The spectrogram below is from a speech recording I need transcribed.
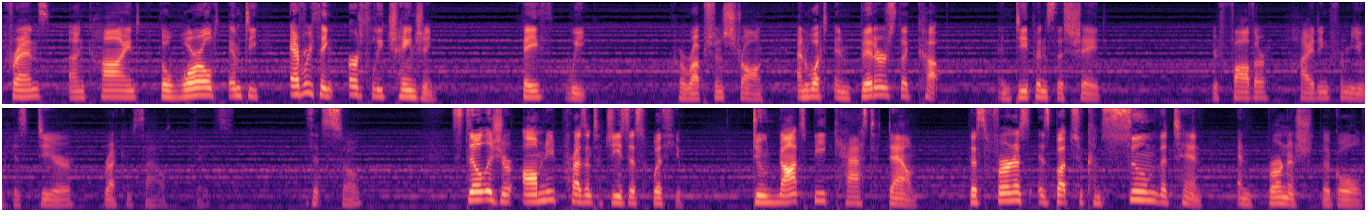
Friends unkind, the world empty, everything earthly changing, faith weak, corruption strong, and what embitters the cup and deepens the shade, your Father hiding from you his dear, reconciled face. Is it so? Still is your omnipresent Jesus with you. Do not be cast down. This furnace is but to consume the tin and burnish the gold.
